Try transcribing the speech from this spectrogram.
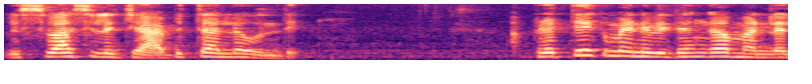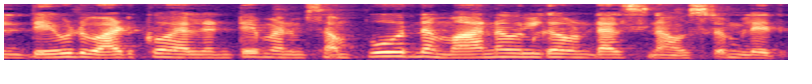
విశ్వాసుల జాబితాలో ఉంది. ప్రత్యేకమైన విధంగా మనల్ని దేవుడు వాడుకోవాలంటే మనం సంపూర్ణ మానవులుగా ఉండాల్సిన అవసరం లేదు.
